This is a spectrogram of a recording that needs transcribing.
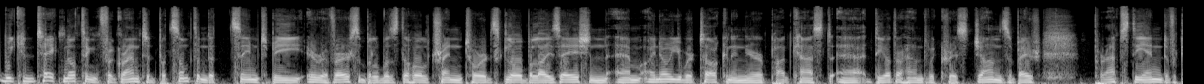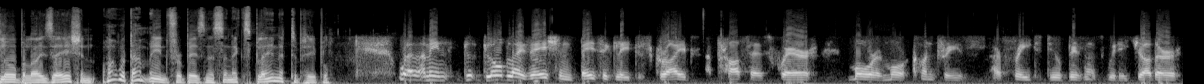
we can take nothing for granted, but something that seemed to be irreversible was the whole trend towards globalization. Um, I know you were talking in your podcast, uh, the other hand, with Chris Johns about perhaps the end of globalization. What would that mean for business? And explain it to people. Well, I mean, globalization basically describes a process where more and more countries are free to do business with each other.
